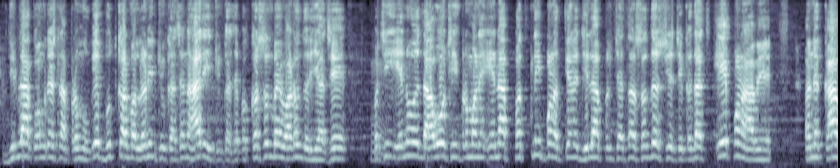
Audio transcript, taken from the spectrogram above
જિલ્લા કોંગ્રેસના પ્રમુખ. એ ભૂતકાળમાં લડી ચુક્યા છે અને હારી ચૂક્યા છે પણ કરશનભાઈ વાડોદરિયા છે. પછી એનો દાવો છે એ પ્રમાણે એના પત્ની પણ અત્યારે જિલ્લા પંચાયતના સદસ્ય છે. કદાચ એ પણ આવે અને કા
